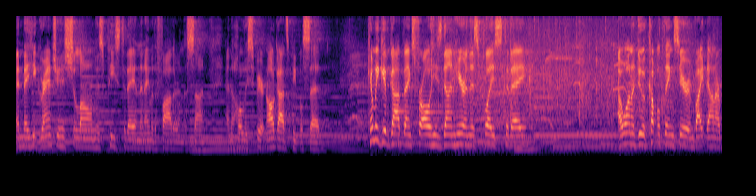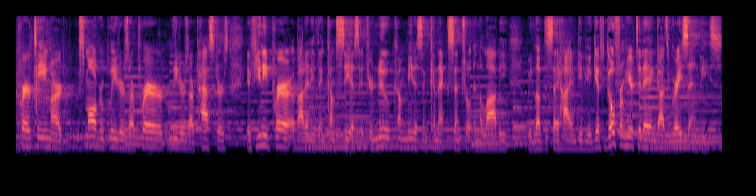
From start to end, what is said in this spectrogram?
and may he grant you his shalom, his peace today in the name of the Father and the Son and the Holy Spirit. And all God's people said, Can we give God thanks for all He's done here in this place today? I want to do a couple things here invite down our prayer team, our small group leaders, our prayer leaders, our pastors. If you need prayer about anything, come see us. If you're new, come meet us in Connect Central in the lobby. We'd love to say hi and give you a gift. Go from here today in God's grace and peace.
